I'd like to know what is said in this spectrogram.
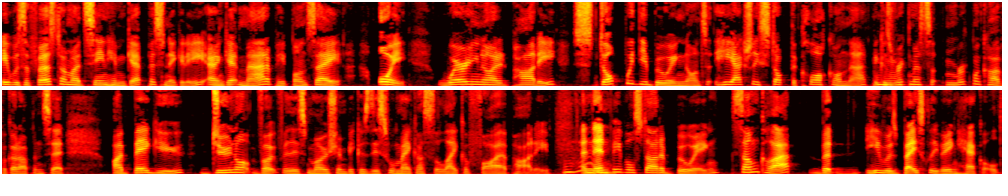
it was the first time I'd seen him get persnickety and get mad at people and say, "Oi, we're a united party. Stop with your booing nonsense." He actually stopped the clock on that because mm-hmm. Rick Mas- Ric McIver got up and said, "I beg you, do not vote for this motion because this will make us the Lake of Fire party." Mm-hmm. And then people started booing. Some clap, but he was basically being heckled.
